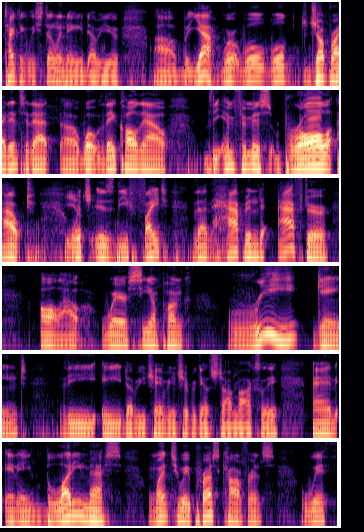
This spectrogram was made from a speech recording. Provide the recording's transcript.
technically still in AEW. Uh, but yeah, we're, we'll we'll jump right into that. Uh, what they call now the infamous brawl out, Yep. which is the fight that happened after All Out, where CM Punk regained the AEW championship against Jon Moxley, and in a bloody mess went to a press conference with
